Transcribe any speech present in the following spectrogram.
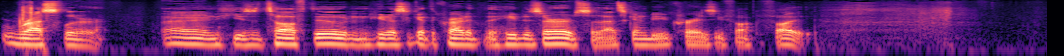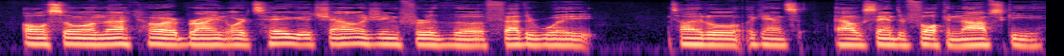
wrestler and he's a tough dude, and he doesn't get the credit that he deserves. So that's gonna be a crazy fucking fight. Also on that card, Brian Ortega challenging for the featherweight title against Alexander Volkanovski.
